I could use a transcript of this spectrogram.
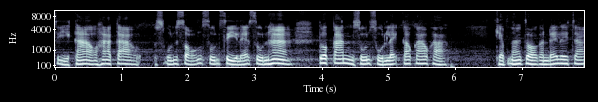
49 59 02 04 และ 05 ตัวกัน 00 และ 99 ค่ะ แคปหน้าจอกันได้เลยจ้า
